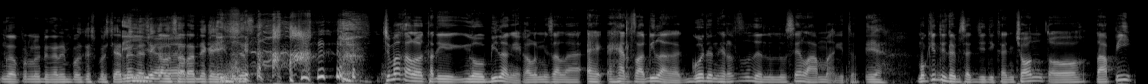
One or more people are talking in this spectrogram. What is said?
nggak perlu dengerin podcast bercanda nggak sih Iya. kalau sarannya kayak gitu? Cuma kalau tadi gue bilang ya, kalau misalnya, eh Hersa bilang, gue dan Hersa tuh udah lulusnya lama gitu. Iya. Mungkin tidak bisa dijadikan contoh, tapi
